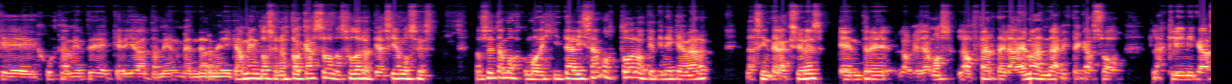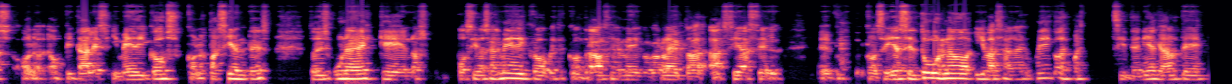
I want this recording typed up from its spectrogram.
que justamente quería también vender medicamentos. En nuestro caso, nosotros lo que hacíamos es, nosotros estamos como digitalizamos todo lo que tiene que ver las interacciones entre lo que llamamos la oferta y la demanda, en este caso las clínicas o los hospitales y médicos con los pacientes. Entonces, una vez que nos pusieras al médico, te encontrabas en el médico correcto, hacías el, conseguías el turno, ibas al médico, después si tenía que darte,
